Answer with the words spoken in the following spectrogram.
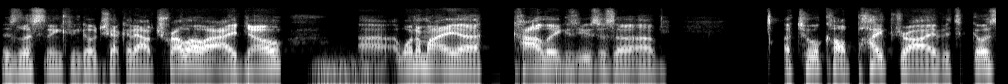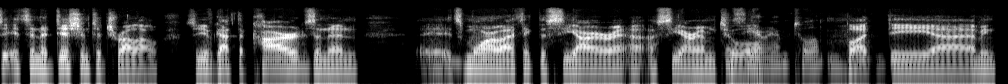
is listening can go check it out. Trello, I know uh, one of my uh, colleagues uses a, a a tool called Pipedrive. It goes. It's in addition to Trello. So you've got the cards, and then it's more of I think the CR a CRM tool. The CRM tool. Mm-hmm. But the uh, I mean,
